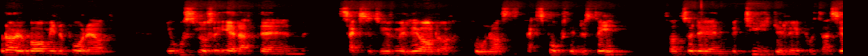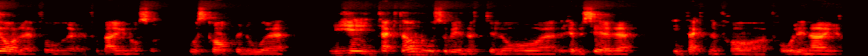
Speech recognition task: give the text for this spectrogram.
Og Da er det bare å minne på det at i Oslo så er dette en 26 milliarder kroners eksportindustri. Så det er en betydelig potensial for, for Bergen også. Å skape noe nye inntekter, noe som vi er nødt til å redusere inntektene fra, fra oljenæringen.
